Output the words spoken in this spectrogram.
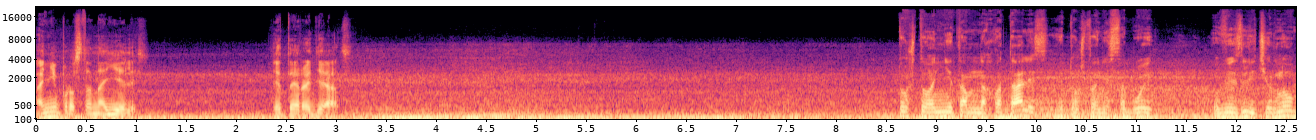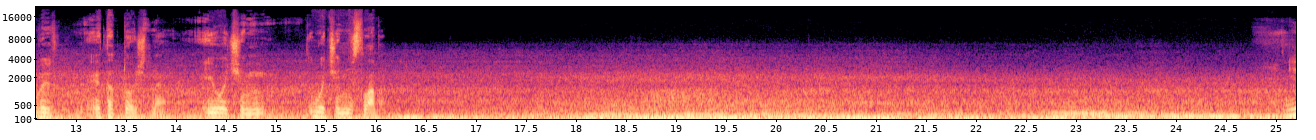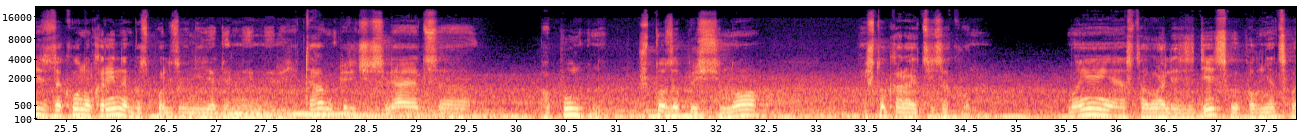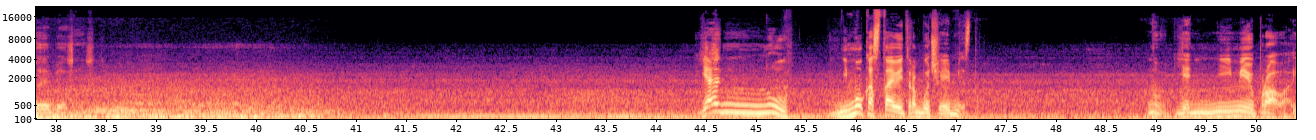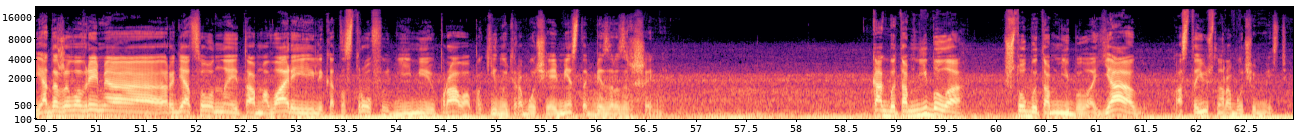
Они просто наелись этой радиации. То, что они там нахватались, и то, что они с собой увезли Чернобыль, это точно. И очень, очень неслабо. Есть закон Украины об использовании ядерной энергии. Там перечисляется попунктно, что запрещено и что карается законом. Мы оставались здесь выполнять свои обязанности. Я, ну, не мог оставить рабочее место. Ну, я не имею права. Я даже во время радиационной там аварии или катастрофы не имею права покинуть рабочее место без разрешения. Как бы там ни было, что бы там ни было, я остаюсь на рабочем месте.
